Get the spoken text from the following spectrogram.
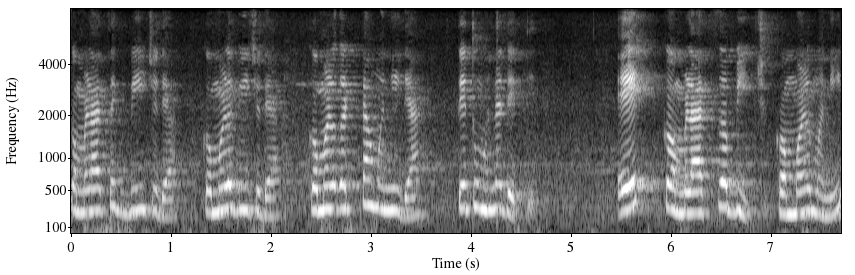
कमळाचे बीज द्या कमळ बीज द्या कमळगट्टा मणी द्या ते तुम्हाला देतील. एक कमळाचं बीज कमळमणी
